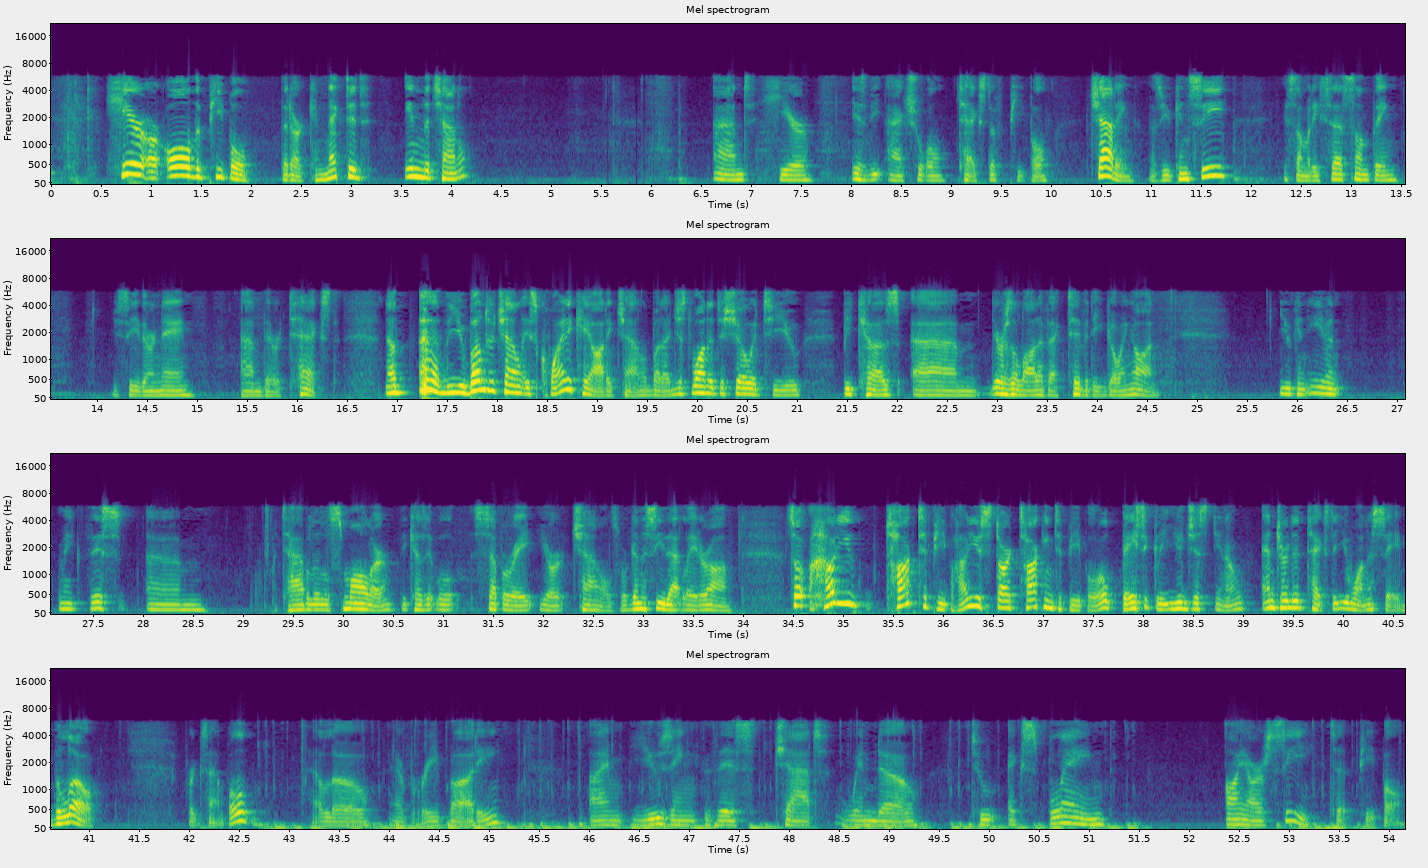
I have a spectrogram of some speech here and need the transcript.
here are all the people that are connected in the channel. And here is the actual text of people chatting. As you can see, if somebody says something, you see their name, and their text. Now, the Ubuntu channel is quite a chaotic channel, but I just wanted to show it to you because um, there's a lot of activity going on. You can even make this um, tab a little smaller because it will separate your channels. We're going to see that later on. So how do you talk to people? How do you start talking to people? Well, basically you just, you know, enter the text that you want to say below. For example, hello everybody. I'm using this chat window to explain IRC to people.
